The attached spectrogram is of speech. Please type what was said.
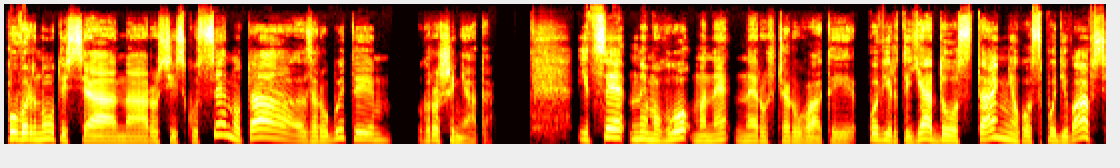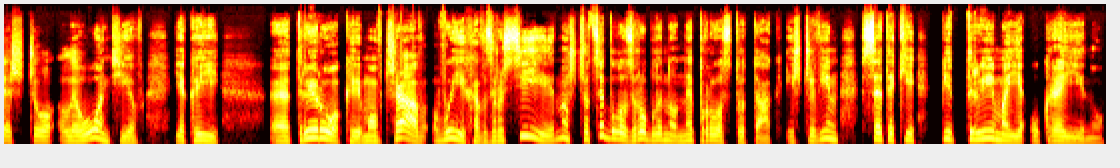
повернутися на російську сцену та заробити грошенята. І це не могло мене не розчарувати. Повірте, я до останнього сподівався, що Леонтьєв, який е, три роки мовчав, виїхав з Росії, ну що це було зроблено не просто так, і що він все-таки підтримає Україну.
